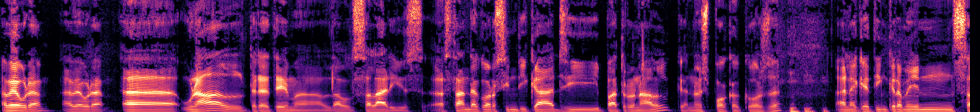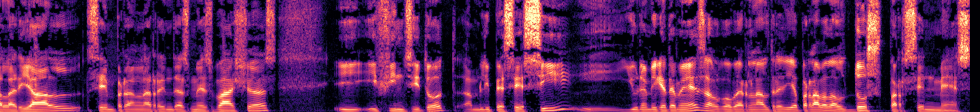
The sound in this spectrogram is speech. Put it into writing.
A veure, a veure, uh, un altre tema, el dels salaris. Estan d'acord sindicats i patronal, que no és poca cosa, en aquest increment salarial, sempre en les rendes més baixes, i, i fins i tot amb l'IPC sí, i, i una miqueta més, el govern l'altre dia parlava del 2% més.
